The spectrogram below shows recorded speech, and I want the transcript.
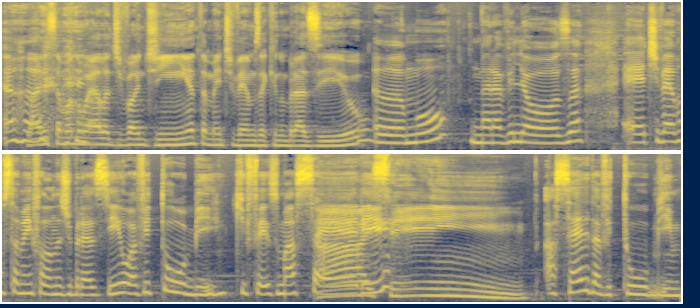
Aham. Larissa Manoela de Vandinha também tivemos aqui no Brasil. Amo. Maravilhosa. É, tivemos também, falando de Brasil, a Vitube, que fez uma série. Ai, sim! A série da Vitube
